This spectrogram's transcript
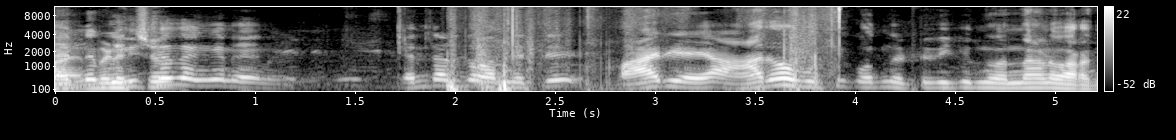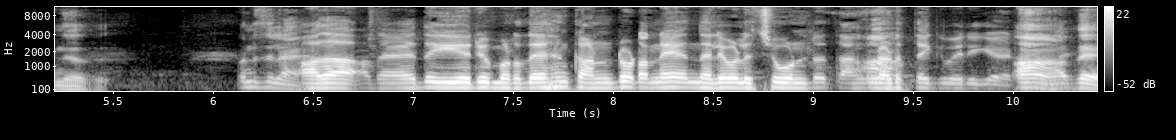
എന്നെ വിളിച്ചു. വിളിച്ചത് എങ്ങനെയാണ്? എന്റെ അടുത്ത് വന്നിട്ട് ഭാര്യയെ ആരോ കുത്തി കൊന്നിട്ടിരിക്കുന്നു എന്നാണ് പറഞ്ഞത്. മനസ്സിലായോ? അതാ അതായത് ഈ ഒരു മൃതദേഹം കണ്ട ഉടനെ നിലവിളിച്ചുകൊണ്ട് താങ്കളുടെ അടുത്തേക്ക് ആ വരികയായിരുന്നു അതെ.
